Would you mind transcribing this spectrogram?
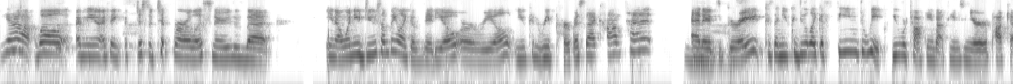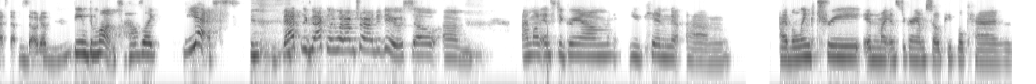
Yeah. Well, I mean, I think just a tip for our listeners is that, you know, when you do something like a video or a reel, you can repurpose that content and yes. it's great because then you can do like a themed week. You were talking about themes in your podcast episode mm-hmm. of themed months. I was like, yes, that's exactly what I'm trying to do. So, um, I'm on Instagram. You can, um, I have a link tree in my Instagram so people can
